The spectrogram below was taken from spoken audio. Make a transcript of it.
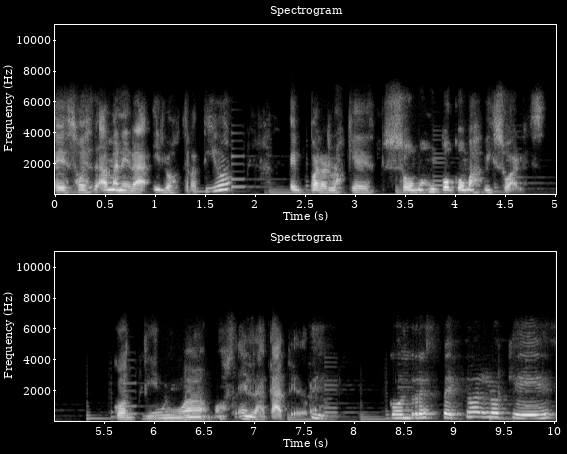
Eso es a manera ilustrativa eh, para los que somos un poco más visuales. Continuamos en la cátedra. Con respecto a lo que es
